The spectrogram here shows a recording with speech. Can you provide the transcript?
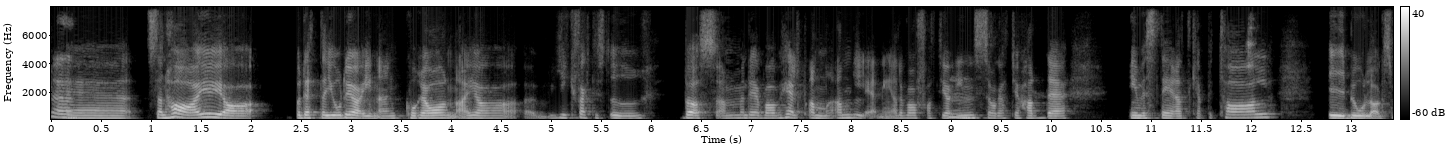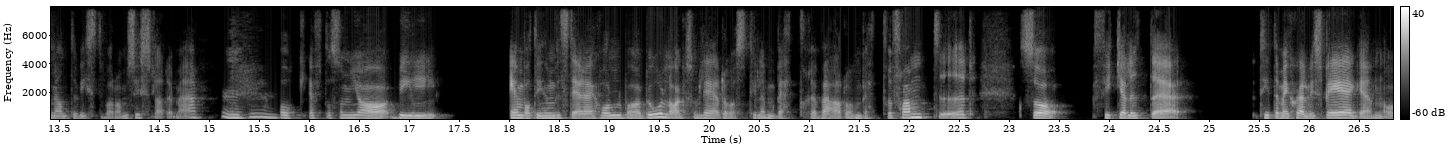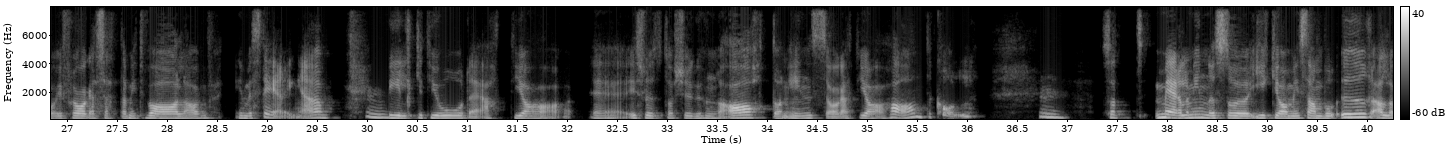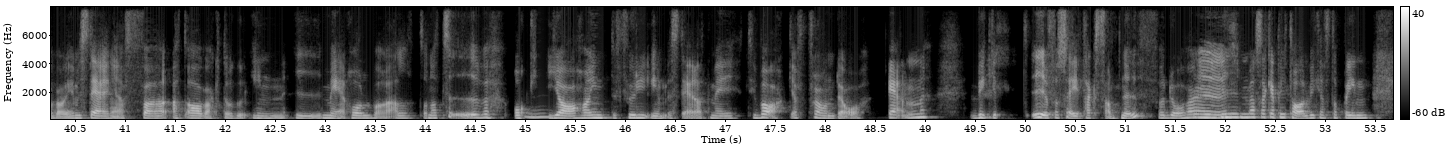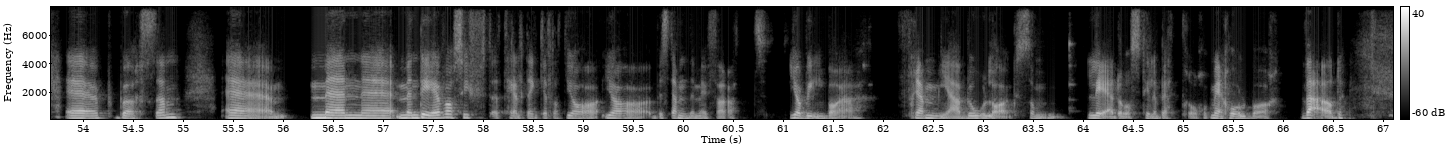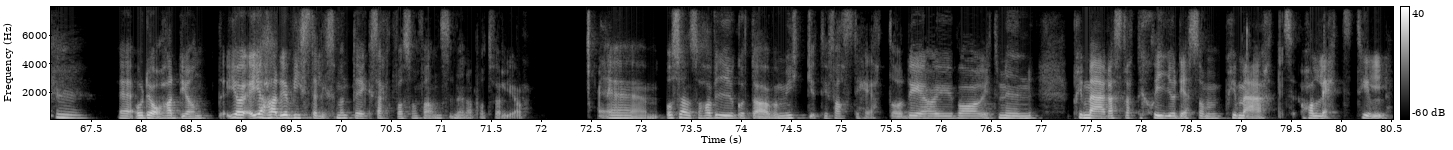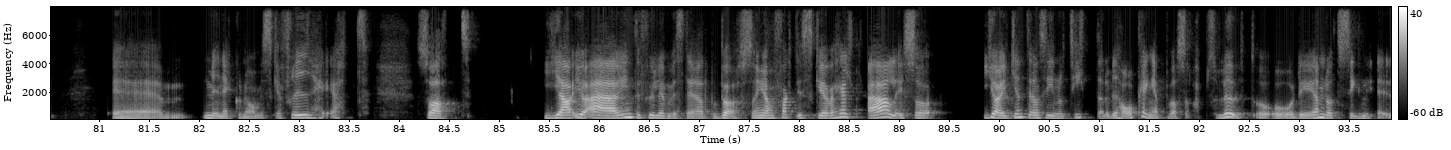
Eh, sen har ju jag, och detta gjorde jag innan corona, jag gick faktiskt ur börsen men det var av helt andra anledningar. Det var för att jag Mm. insåg att jag hade investerat kapital i bolag som jag inte visste vad de sysslade med. Mhm. Och eftersom jag vill enbart investera i hållbara bolag som leder oss till en bättre värld och en bättre framtid så fick jag lite titta mig själv i spegeln och ifrågasätta mitt val av investeringar. Mm. Vilket gjorde att jag eh, i slutet av 2018 insåg att jag har inte koll. Mm. Så att mer eller mindre så gick jag och min sambo ur alla våra investeringar för att avvakta och gå in i mer hållbara alternativ. Och Mm. jag har inte fullinvesterat mig tillbaka från då än. Vilket i och för sig tacksamt nu för då har Mm. vi en massa kapital vi kan stoppa in eh, på börsen. Eh, men, eh, men det var syftet helt enkelt att jag, jag bestämde mig för att jag vill bara främja bolag som leder oss till en bättre och mer hållbar värld. Mm. Eh, och då hade jag inte, jag, jag, hade, jag visste liksom inte exakt vad som fanns i mina portföljer. Eh, och sen så har vi ju gått över mycket till fastigheter. Det har ju varit min primära strategi och det som primärt har lett till eh, min ekonomiska frihet. Så att ja, jag är inte fullinvesterad på börsen. Jag har faktiskt, ska jag vara helt ärlig, så jag gick inte ens in och tittade. Vi har pengar på börsen, absolut. Och, och det är ändå ett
